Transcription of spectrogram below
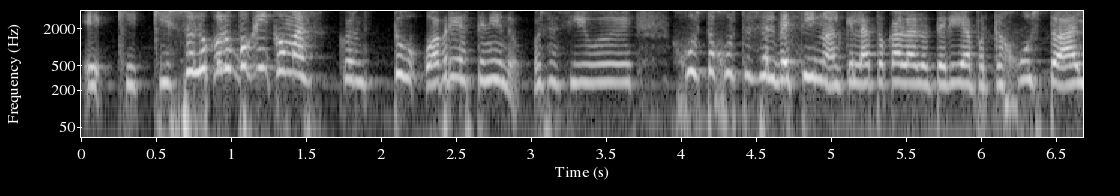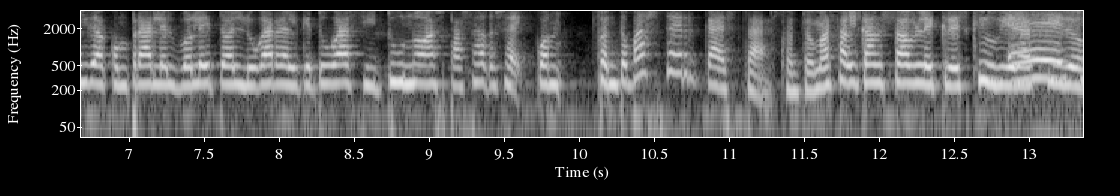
eh, que, que solo con un poquito más con- tú habrías tenido? O sea, si eh, justo, justo es el vecino al que le ha tocado la lotería porque justo ha ido a comprarle el boleto al lugar al que tú vas y tú no has pasado. O sea, cuan- cuanto más cerca estás. Cuanto más alcanzable crees que hubiera Eh, sido.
